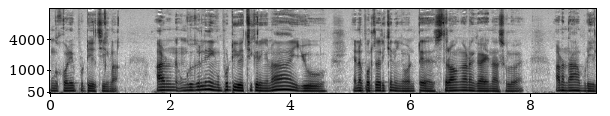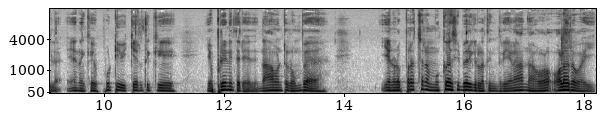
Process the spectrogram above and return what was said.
உங்கள் கொலையை பூட்டி வச்சிக்கலாம். ஆனால் உங்களுக்குள்ளே நீங்கள் பூட்டி வச்சுக்கிறீங்கன்னா யூ என்னை பொறுத்த வரைக்கும் நீங்கள் வந்துட்டு ஸ்ட்ராங்கான காய் நான் சொல்லுவேன். ஆனால் நான் அப்படி இல்லை. எனக்கு பூட்டி வைக்கிறதுக்கு எப்படின்னு தெரியாது. நான் வந்துட்டு ரொம்ப என்னோடய பிரச்சனை முக்கால்வாசி பேருக்கு எல்லாத்துக்கும் தெரியும். ஏன்னா நான் ஒ- வளர வாய்.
